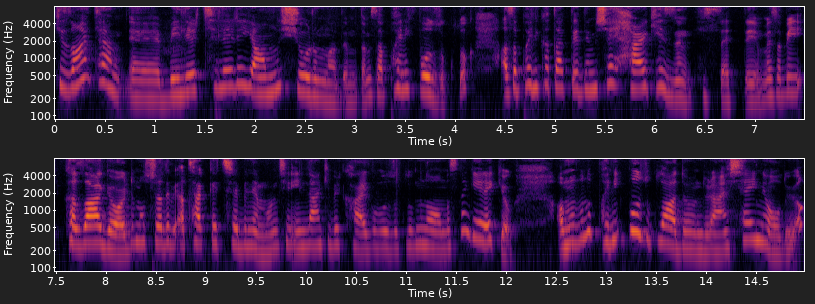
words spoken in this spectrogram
Ki zaten e, belirtileri yanlış yorumladığımızda, mesela panik bozukluk, aslında panik atak dediğimiz şey herkesin hissettiği. Mesela bir kaza gördüm, o sırada bir atak geçirebilirim. Onun için illaki bir kaygı bozukluğumun olmasına gerek yok. Ama bunu panik bozukluğa döndüren şey ne oluyor?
